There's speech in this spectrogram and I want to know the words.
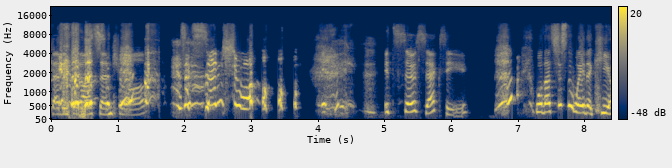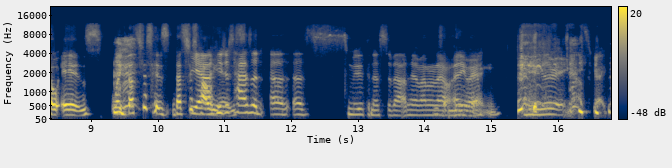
that is at all sensual. sensual. It- it's so sexy. well, that's just the way that Kyo is. Like that's just his. That's just yeah, how he, he, just has a, a, a smoothness about him. I don't He's know. Anyway. alluring. Alluring, that's correct.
